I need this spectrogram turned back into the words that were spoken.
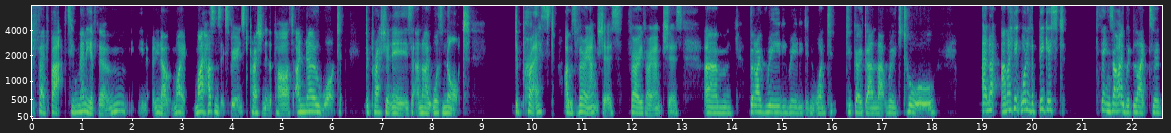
fed back to many of them. You know, you know, my my husband's experienced depression in the past. I know what depression is, and I was not depressed. I was very anxious, very, very anxious. Um, but I really, really didn't want to, to go down that route at all. And I, and I think one of the biggest things I would like to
